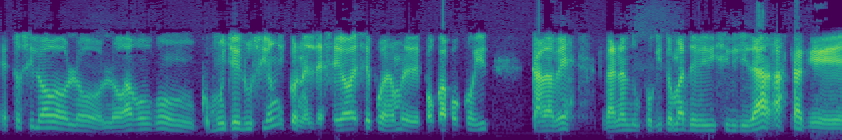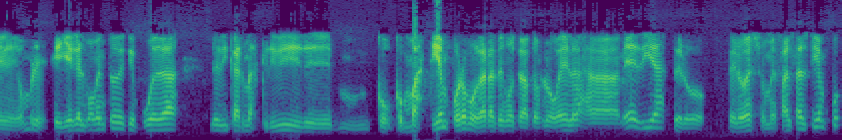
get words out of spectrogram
esto sí lo, lo, lo hago con, con mucha ilusión y con el deseo ese, pues hombre, de poco a poco ir cada vez ganando un poquito más de visibilidad hasta que, hombre, que llegue el momento de que pueda dedicarme a escribir eh, con, más tiempo, ¿no? Porque ahora tengo otras dos novelas a medias, pero, pero eso, me falta el tiempo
